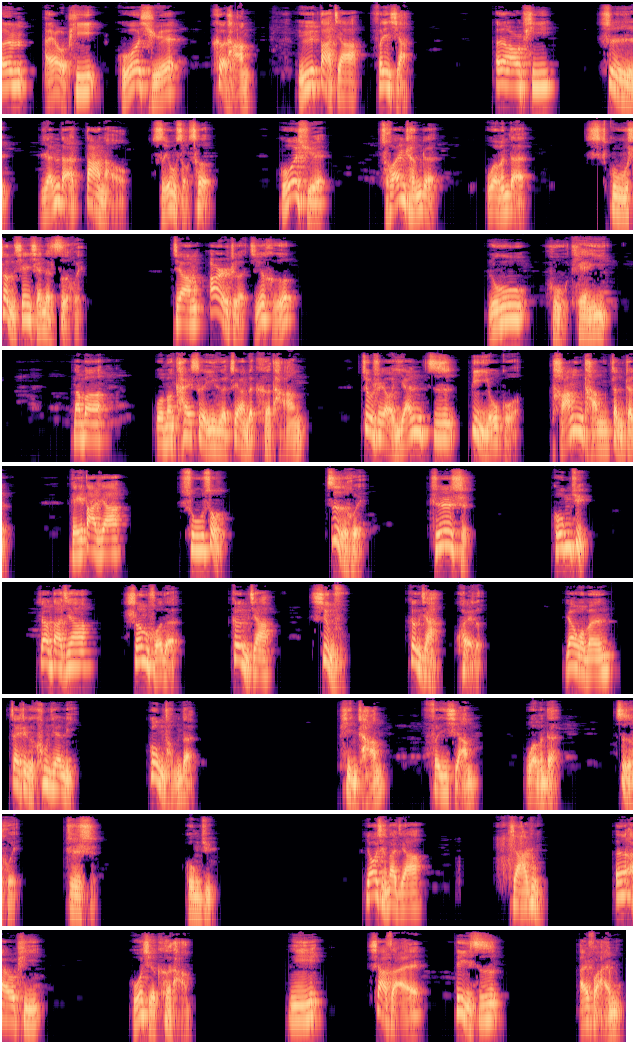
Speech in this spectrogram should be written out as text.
NLP 国学课堂与大家分享：NLP 是人的大脑使用手册，国学传承着我们的古圣先贤的智慧，将二者结合，如虎添翼。那么，我们开设一个这样的课堂，就是要言之必有果，堂堂正正，给大家输送智慧、知识、工具，让大家生活的更加幸福、更加快乐。让我们在这个空间里。共同的品尝、分享我们的智慧、知识、工具，邀请大家加入 NLP 国学课堂。你下载荔枝 FM，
